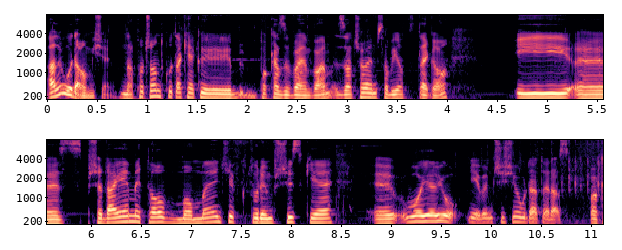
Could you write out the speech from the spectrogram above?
ale udało mi się. Na początku, tak jak e, pokazywałem wam, zacząłem sobie od tego i e, sprzedajemy to w momencie, w którym wszystkie E, ojeju, nie wiem czy się uda teraz. Ok,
